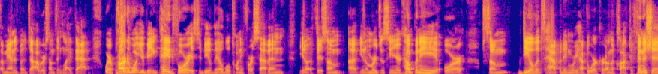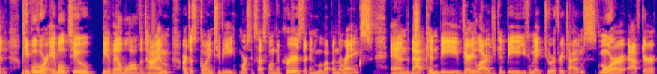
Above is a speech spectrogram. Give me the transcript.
a management job or something like that, where part of what you're being paid for is to be available 24 7. You know, if there's some uh, you know emergency in your company or some deal that's happening where you have to work around the clock to finish it. People who are able to be available all the time are just going to be more successful in their careers. They're going to move up in the ranks. And that can be very large. It can be, you can make two or three times more after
